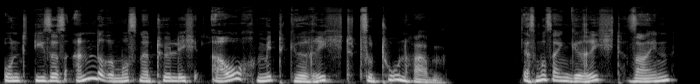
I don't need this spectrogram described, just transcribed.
Und dieses andere muss natürlich auch mit Gericht zu tun haben. Es muss ein Gericht sein,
